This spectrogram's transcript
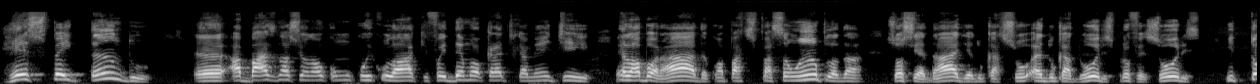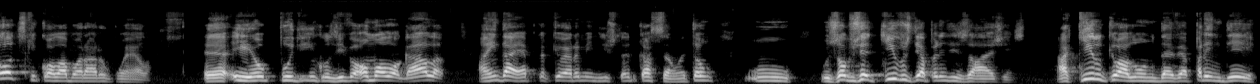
respeitando eh, a Base Nacional Comum Curricular, que foi democraticamente elaborada, com a participação ampla da sociedade, educadores, professores e todos que colaboraram com ela. Eh, e eu pude, inclusive, homologá-la ainda à época que eu era ministro da Educação. Então, o, os objetivos de aprendizagens, aquilo que o aluno deve aprender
